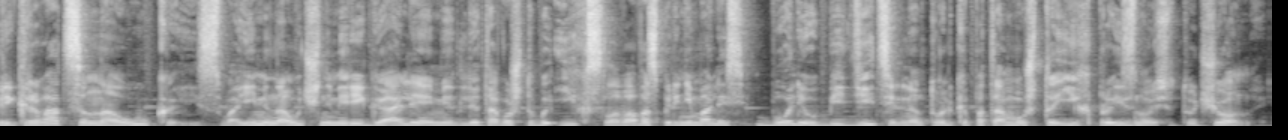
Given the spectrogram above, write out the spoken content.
прикрываться наукой и своими научными регалиями для того, чтобы их слова воспринимались более убедительно только потому, что их произносит ученый?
